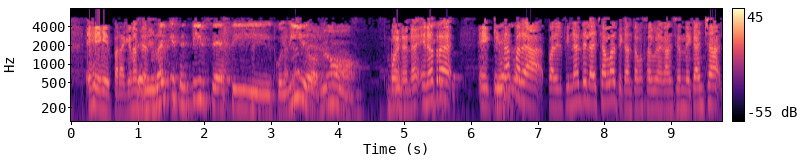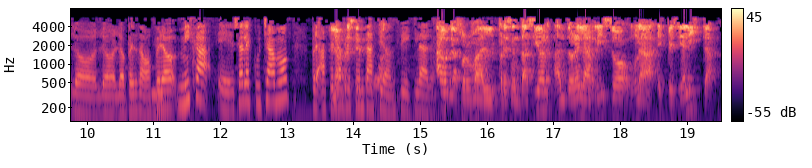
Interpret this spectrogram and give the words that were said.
eh, para que no Pero no hay que sentirse así cohibido, ¿no? Bueno, en otra... Eh, quizás para, para el final de la charla te cantamos alguna canción de cancha, lo, lo, lo pensamos. Pero, mija, eh, ya la escuchamos, hace la, presentación, sí, claro. Hago una formal presentación. Antonella Rizzo, una especialista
